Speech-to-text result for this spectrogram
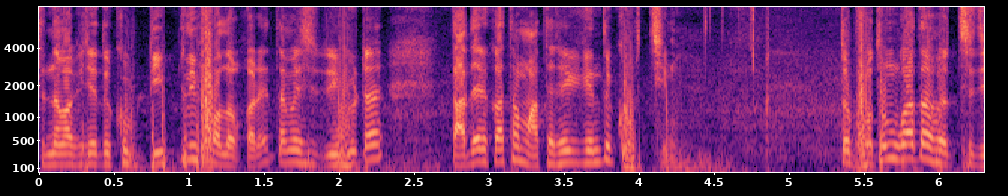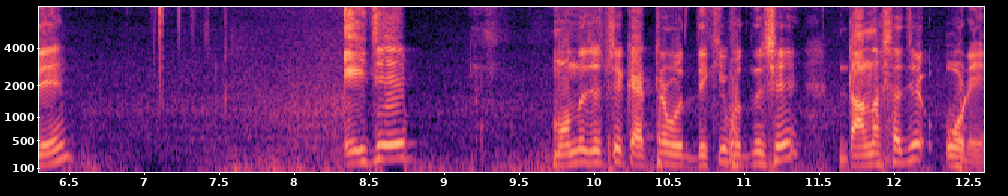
সিনেমাকে যেহেতু খুব ডিপলি ফলো করে, তো আমি রিভিউটা তাদের কথা মাথায় রেখে কিন্তু করছি। তো প্রথম কথা হচ্ছে যে, এই যে মনোযোগী ক্যারেক্টার মধ্যে দেখি প্রথমে সে ডানা সাজে ওড়ে।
